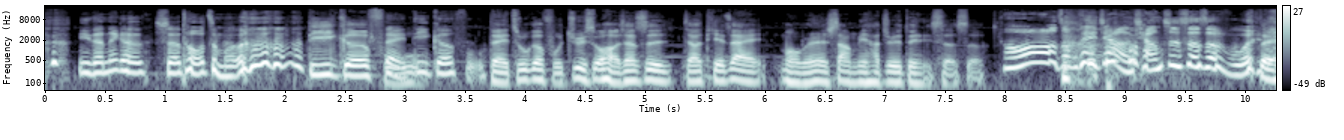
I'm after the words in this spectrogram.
你的那个舌头怎么了？的哥符，对，的哥符，对，猪哥符，据说好像是只要贴在某人的上面，他就会对你色色。哦，怎么可以这样强制色色符？对，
